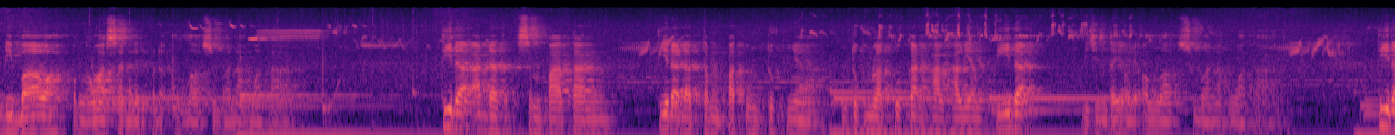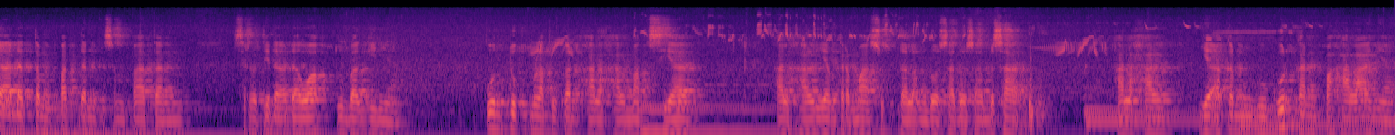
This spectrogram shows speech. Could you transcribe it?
di bawah pengawasan daripada Allah Subhanahu wa taala. Tidak ada kesempatan, tidak ada tempat untuknya untuk melakukan hal-hal yang tidak dicintai oleh Allah Subhanahu wa taala. Tidak ada tempat dan kesempatan serta tidak ada waktu baginya untuk melakukan hal-hal maksiat, hal-hal yang termasuk dalam dosa-dosa besar, hal-hal yang akan menggugurkan pahalanya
